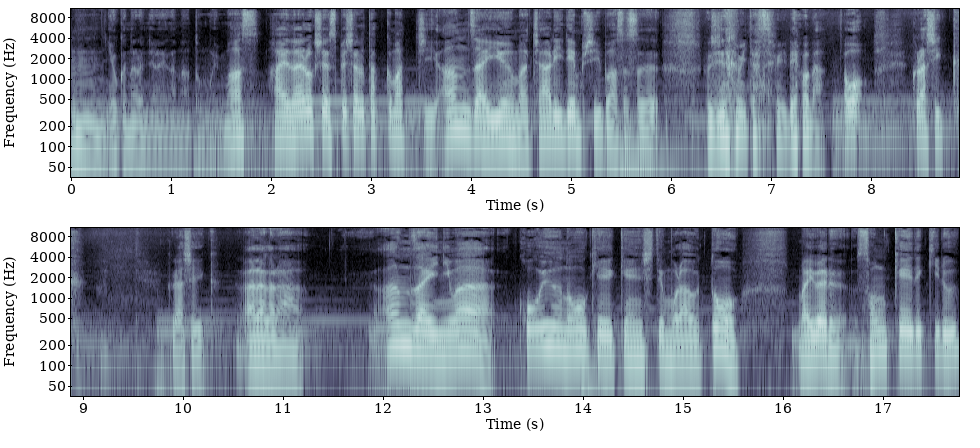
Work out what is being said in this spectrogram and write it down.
うん、良くなるんじゃないかなと思います。はい、第6試合スペシャルタックマッチ、安西優馬、チャーリー・デンプシー VS 藤波辰巳レオナ。おクラシック。クラシック。あ、だから、安西には、こういうのを経験してもらうと、まあ、いわゆる尊敬できる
